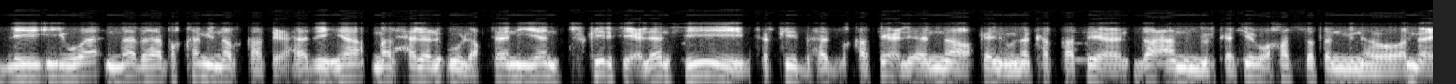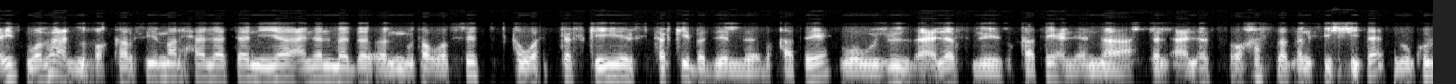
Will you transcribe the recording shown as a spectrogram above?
لإيواء ما بقى من القطيع. هذه هي المرحله الأولى. ثانيا التفكير فعلا في تركيب هذا القطيع لأن كان هناك قطيع ضاع منه الكثير وخاصة منه المعيز وبعد البقر في مرحلة ثانية على المدى المتوسط هو التفكير في تركيبه ديال القطيع ووجود أعلاف للقطيع لأن حتى الأعلاف وخاصة في الشتاء وكل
